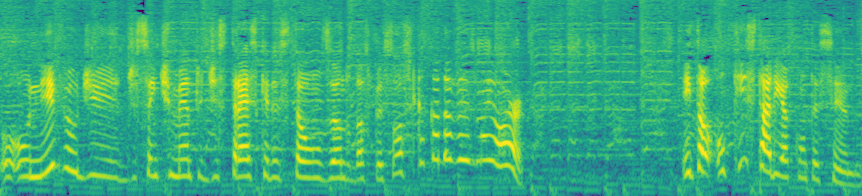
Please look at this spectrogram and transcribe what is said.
O, o nível de, de sentimento de estresse que eles estão usando das pessoas fica cada vez maior. Então, o que estaria acontecendo?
